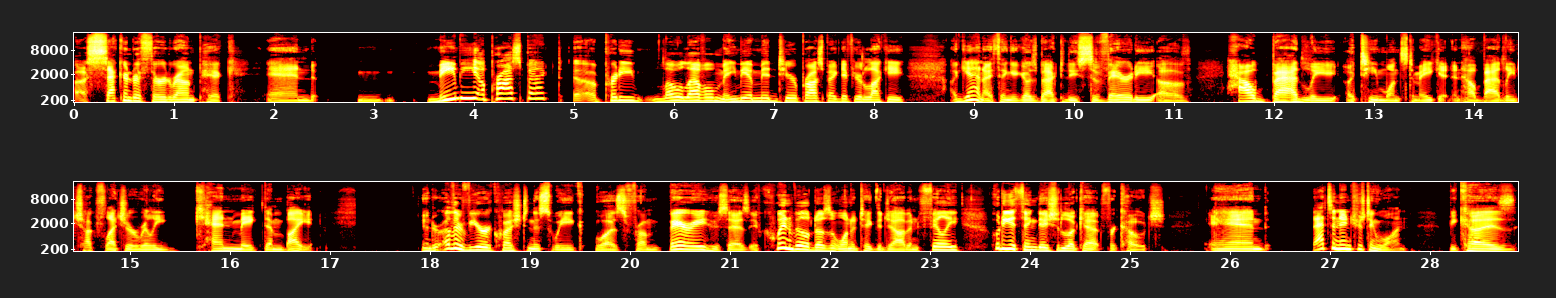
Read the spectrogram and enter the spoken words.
a second or third round pick and maybe a prospect, a pretty low level, maybe a mid tier prospect if you're lucky. Again, I think it goes back to the severity of how badly a team wants to make it and how badly Chuck Fletcher really can make them bite. And our other viewer question this week was from Barry, who says, If Quenneville doesn't want to take the job in Philly, who do you think they should look at for coach? And that's an interesting one because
